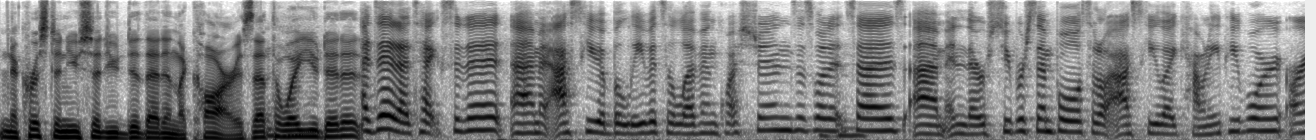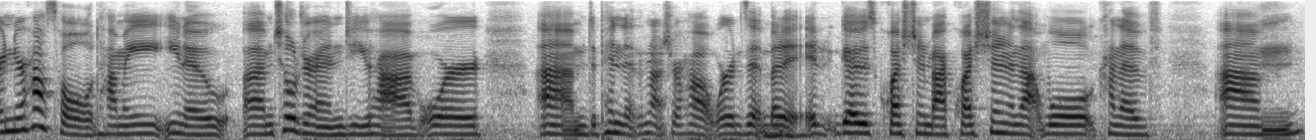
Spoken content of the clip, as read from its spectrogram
Now, Kristen, you said you did that in the car. Is that the way you did it? I did. I texted it. Um, it asks you, I believe it's 11 questions, is what Mm-hmm. it says. Um, and they're super simple. So it'll ask you, like, how many people are, are in your household? How many, you know, um, children do you have? Or um, dependent. I'm not sure how it words it, but it, it goes question by question, and that will kind of um,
